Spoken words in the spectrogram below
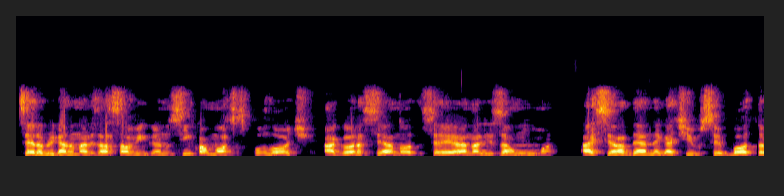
você era obrigado a analisar, salvo engano, cinco amostras por lote. Agora você, anota, você analisa uma, aí se ela der negativo, você bota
